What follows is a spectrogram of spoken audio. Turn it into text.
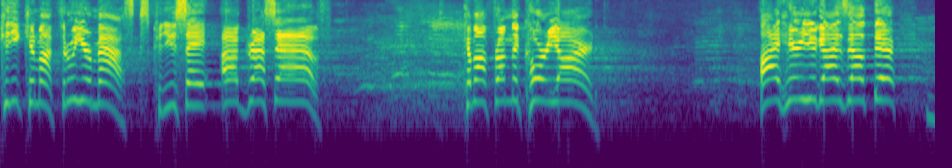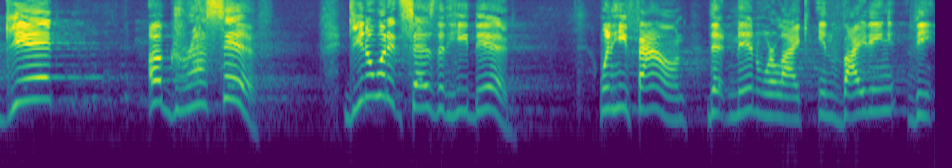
Can you come on through your masks? Can you say aggressive? aggressive. Come on from the courtyard. I hear you guys out there. Get aggressive. Do you know what it says that he did? When he found that men were like inviting the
